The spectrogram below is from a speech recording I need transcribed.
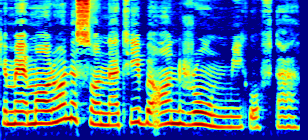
که معماران سنتی به آن رون می گفتند.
